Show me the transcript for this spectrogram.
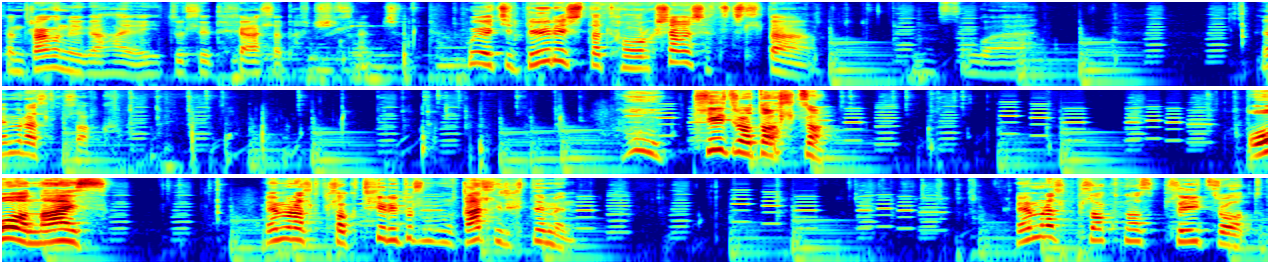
Тэн Dragon-ыг хаяа хэдүүлээ дахиад авчлаа юм чи. Хүүе чи дээрээ шатаад урагшаага шатчихл та. Сонсонгүй. Emerald block. Плейдрод олцсон. Оо, nice. Emerald block тэгэхээр хэдүүл гал хэрэгтэй мэн. Emerald block-ноос Blade Rod.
